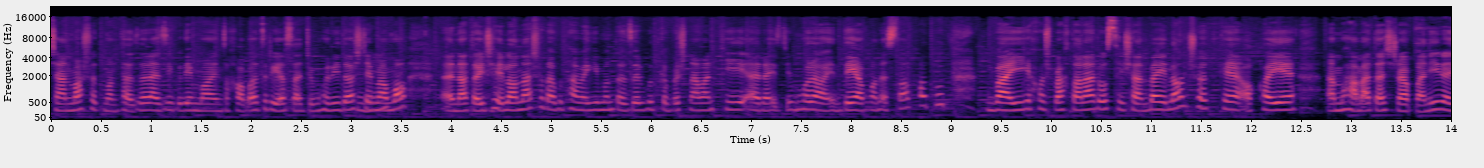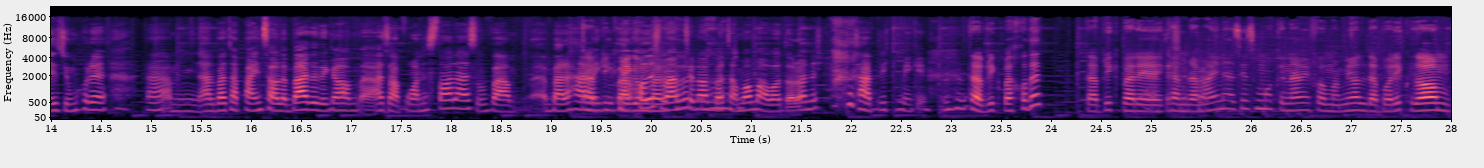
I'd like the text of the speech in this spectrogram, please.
چند ماه شد منتظر از این بودیم ما انتخابات ریاست جمهوری داشتیم اما نتایج اعلان نشده بود. همگی منتظر بود که بشنون کی رئیس جمهور آینده افغانستان خواهد بود و این خوشبختانه روز شنبه اعلان شد که آقای محمد اشرف غنی رئیس جمهور البته پنج سال بعد دیگه از افغانستان است و برای همگی بر خودش و همچنان به تمام هوادارانش تبریک میگیم. تبریک به خودت. تبریک برای کمرمین عزیز ما که نمی‌فهمم میال درباره کدام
